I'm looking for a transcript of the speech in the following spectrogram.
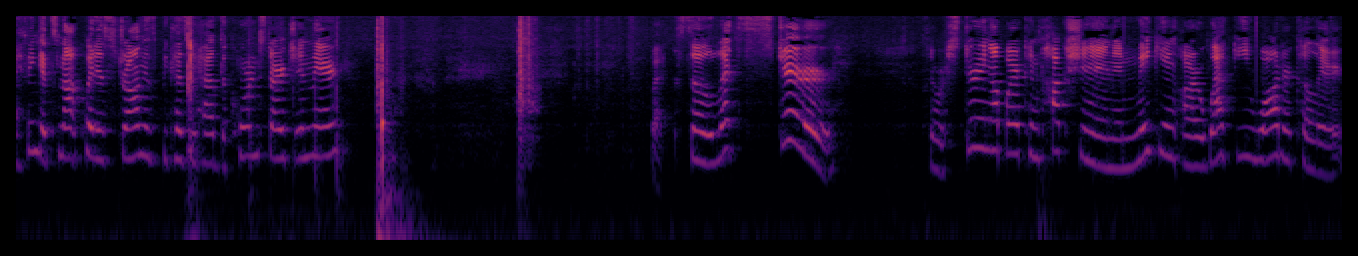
I think it's not quite as strong as because we have the cornstarch in there. But so let's stir. So we're stirring up our concoction and making our wacky watercolor.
